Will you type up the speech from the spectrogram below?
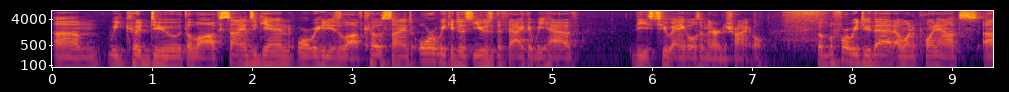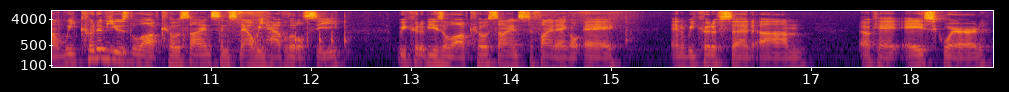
Um, we could do the law of sines again, or we could use the law of cosines, or we could just use the fact that we have these two angles and they're in a triangle. But before we do that, I want to point out um, we could have used the law of cosines since now we have little c. We could have used the law of cosines to find angle A, and we could have said, um, okay, a squared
